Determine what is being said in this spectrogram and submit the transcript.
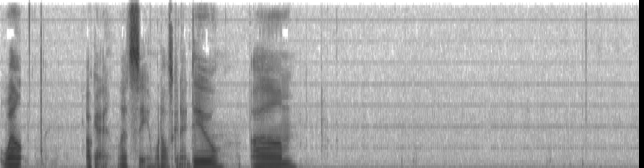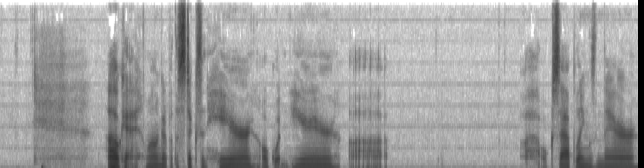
Well, okay, let's see. What else can I do? Um... Okay, well I'm gonna put the sticks in here, oak wood in here, uh, oak saplings in there,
